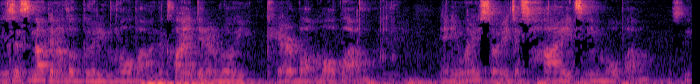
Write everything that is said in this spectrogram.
because it's not going to look good in mobile, and the client didn't really care about mobile anyway, so it just hides in mobile, you see.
